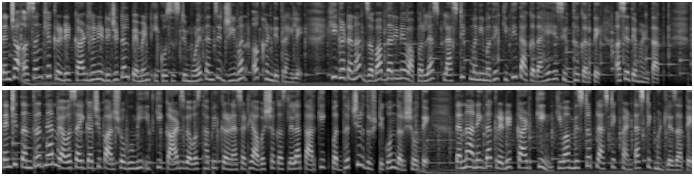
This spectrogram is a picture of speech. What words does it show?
त्यांच्या असंख्य क्रेडिट कार्ड आणि डिजिटल पेमेंट इकोसिस्टीममुळे त्यांचे जीवन अखंडित राहिले. ही घटना जबाबदारीने वापरल्यास प्लॅस्टिक मनीमध्ये किती ताकद आहे हे सिद्ध करते असे ते म्हणतात. त्यांची तंत्रज्ञान व्यावसायिकाची पार्श्वभूमी इतकी कार्ड्स व्यवस्थापित करण्यासाठी आवश्यक असलेला तार्किक पद्धतशीर दृष्टिकोन दर्शवते. त्यांना अनेकदा क्रेडिट कार्ड किंग किंवा मिस्टर प्लॅस्टिक फॅन्टॅस्टिक म्हटले जाते.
